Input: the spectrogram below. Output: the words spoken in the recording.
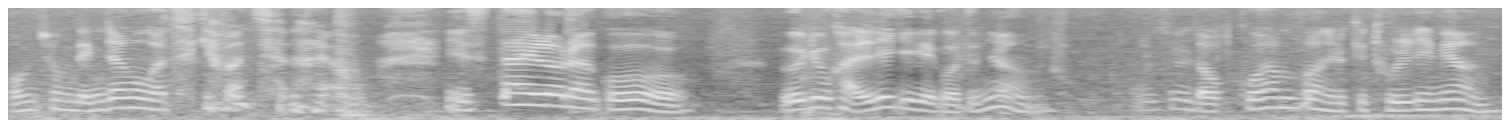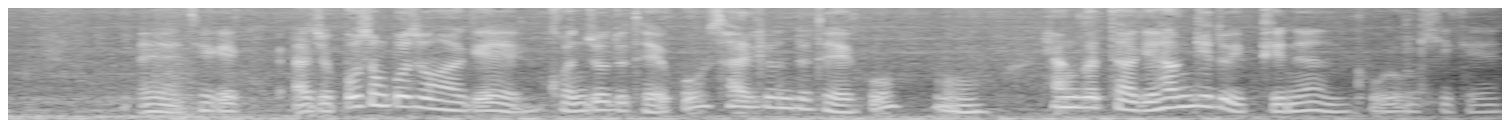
엄청 냉장고 같은 게 많잖아요. 이 스타일러라고 의류 관리 기계거든요. 옷을 넣고 한번 이렇게 돌리면 네, 되게 아주 뽀송뽀송하게 건조도 되고 살균도 되고 뭐 향긋하게 향기도 입히는 그런 기계.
